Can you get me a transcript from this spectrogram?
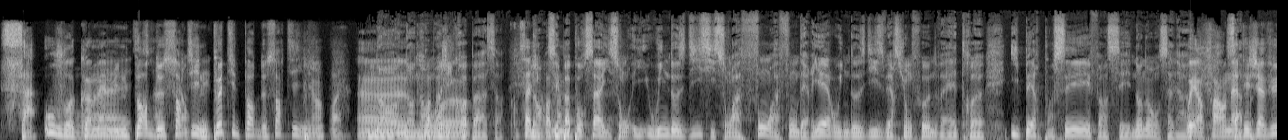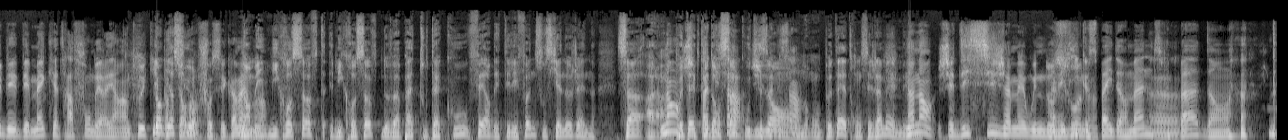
ça ouvre quand ouais, même une porte de sortie, une petite porte de sortie. Hein. Ouais. Euh, non, non, non, pour, moi j'y crois pas à ça. ça non, c'est pas pour ça. Ils sont Windows 10, ils sont à fond, à fond derrière. Windows 10 version phone va être euh, hyper poussé. Enfin, c'est non, non, ça n'a. Oui, enfin, on a déjà vu des, des mecs être à fond derrière un truc et non, partir dans le fossé quand même. Non, mais hein. Microsoft, Microsoft ne va pas tout à coup faire des téléphones sous cyanogène. Ça, alors peut-être que dans 5 ou 10 ans, on, on peut-être, on sait jamais. Mais... Non, non, j'ai dit si jamais Windows on avait Phone. dit que Spider-Man euh... serait pas dans.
